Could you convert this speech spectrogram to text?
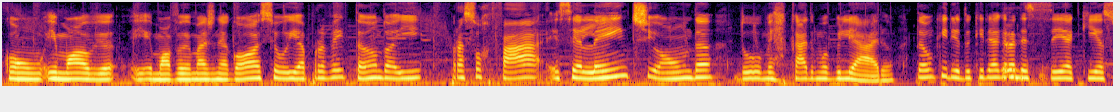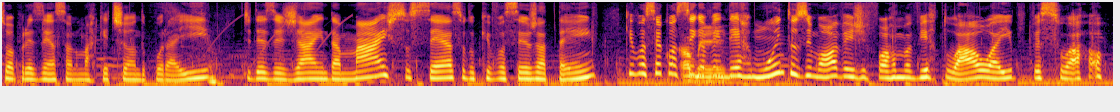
com imóvel, imóvel e mais negócio e aproveitando aí para surfar excelente onda do mercado imobiliário. Então, querido, queria agradecer aqui a sua presença no Marqueteando por aí, te desejar ainda mais sucesso do que você já tem que você consiga Amém. vender muitos imóveis de forma virtual aí pro pessoal.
